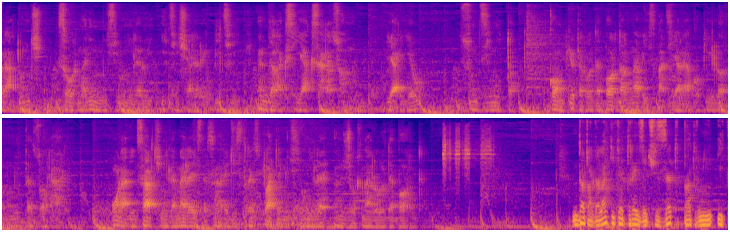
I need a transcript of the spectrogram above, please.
Până atunci, să urmărim misiunile lui Iții și ale lui Biții în galaxia Xarazon. Iar eu sunt Zimitot, computerul de bord al navei spațiale a copiilor numită Zorar. Una din sarcinile mele este să înregistrez toate misiunile în jurnalul de bord. Data galactică 30Z4000X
